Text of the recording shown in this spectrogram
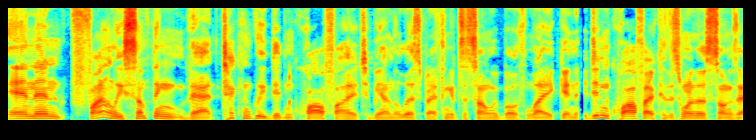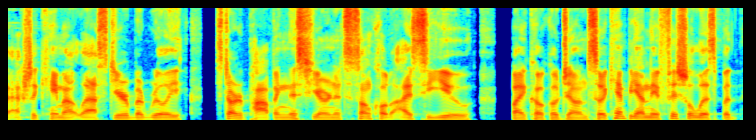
And then finally, something that technically didn't qualify to be on the list, but I think it's a song we both like. And it didn't qualify because it's one of those songs that actually came out last year, but really started popping this year. And it's a song called ICU by Coco Jones. So it can't be on the official list, but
